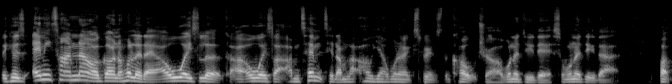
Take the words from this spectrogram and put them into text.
Because anytime now I go on a holiday, I always look, I always like, I'm tempted. I'm like, oh yeah, I want to experience the culture. I want to do this. I want to do that. But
